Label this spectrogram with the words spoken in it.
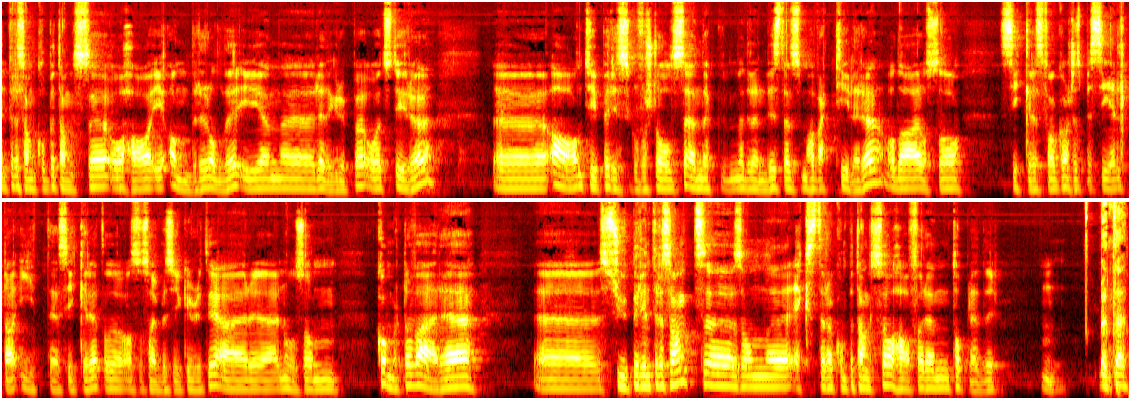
interessant kompetanse å ha i andre roller i en eh, ledergruppe og et styre. Annen type risikoforståelse enn nødvendigvis den som har vært tidligere. Og da er også sikkerhetsfag, kanskje spesielt da IT-sikkerhet, altså cybersecurity, er noe som kommer til å være eh, superinteressant eh, sånn ekstra ekstrakompetanse å ha for en toppleder. Mm. Bente?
